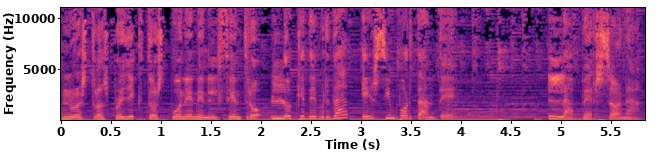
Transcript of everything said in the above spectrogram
Nuestros proyectos ponen en el centro lo que de verdad es importante, la persona.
